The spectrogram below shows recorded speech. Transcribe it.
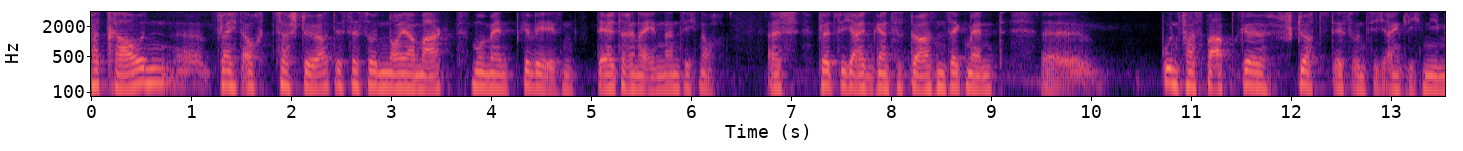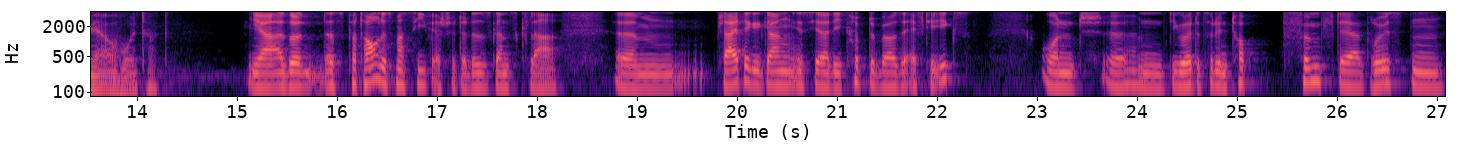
Vertrauen äh, vielleicht auch zerstört? Ist das so ein neuer Marktmoment gewesen? Die Älteren erinnern sich noch, als plötzlich ein ganzes Börsensegment äh, unfassbar abgestürzt ist und sich eigentlich nie mehr erholt hat. Ja, also das Vertrauen ist massiv erschüttert, das ist ganz klar. Ähm, pleite gegangen ist ja die Kryptobörse FTX und ähm, die gehörte zu den Top 5 der größten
